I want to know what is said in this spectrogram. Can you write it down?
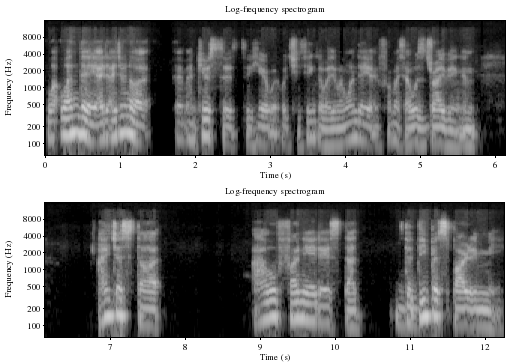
One day, I, I don't know. I'm curious to, to hear what, what you think about it. When one day, for myself, I was driving and I just thought how funny it is that the deepest part in me,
